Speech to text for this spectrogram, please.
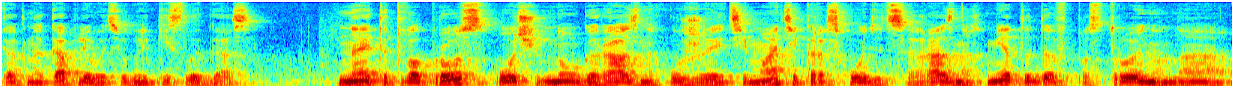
как накапливать углекислый газ. На этот вопрос очень много разных уже тематик расходится, разных методов построено на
